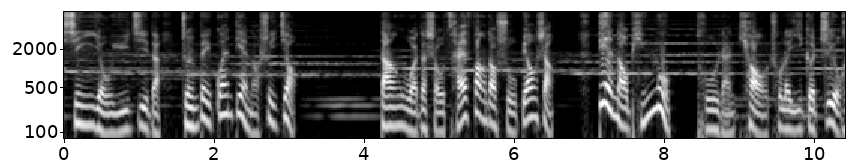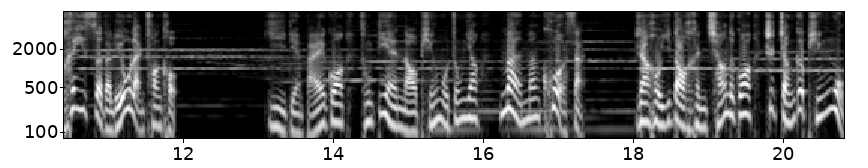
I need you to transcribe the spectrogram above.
心有余悸地准备关电脑睡觉，当我的手才放到鼠标上，电脑屏幕突然跳出了一个只有黑色的浏览窗口，一点白光从电脑屏幕中央慢慢扩散，然后一道很强的光使整个屏幕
